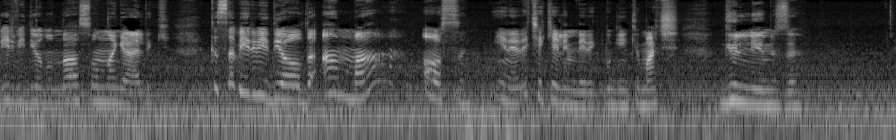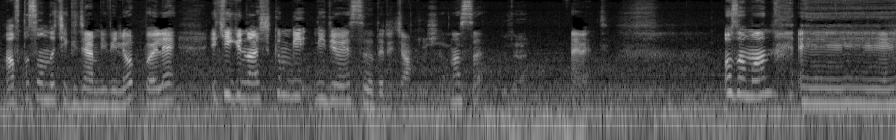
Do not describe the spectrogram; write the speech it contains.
bir videonun daha sonuna geldik. Kısa bir video oldu ama olsun. Yine de çekelim dedik bugünkü maç günlüğümüzü. Hafta sonunda çekeceğim bir vlog. Böyle iki gün aşkın bir videoya sığdıracağım. İnşallah. Nasıl? Güzel. Evet. O zaman eee,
